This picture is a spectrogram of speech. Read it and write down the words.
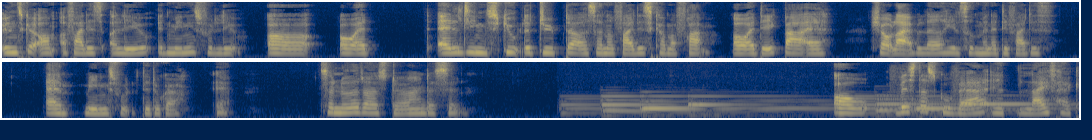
ønske om at faktisk at leve et meningsfuldt liv, og, og at alle dine skjulte dybder og sådan noget faktisk kommer frem, og at det ikke bare er sjov leg lavet hele tiden, men at det faktisk er meningsfuldt, det du gør. Ja. Så noget, der er større end dig selv. Og hvis der skulle være et lifehack,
